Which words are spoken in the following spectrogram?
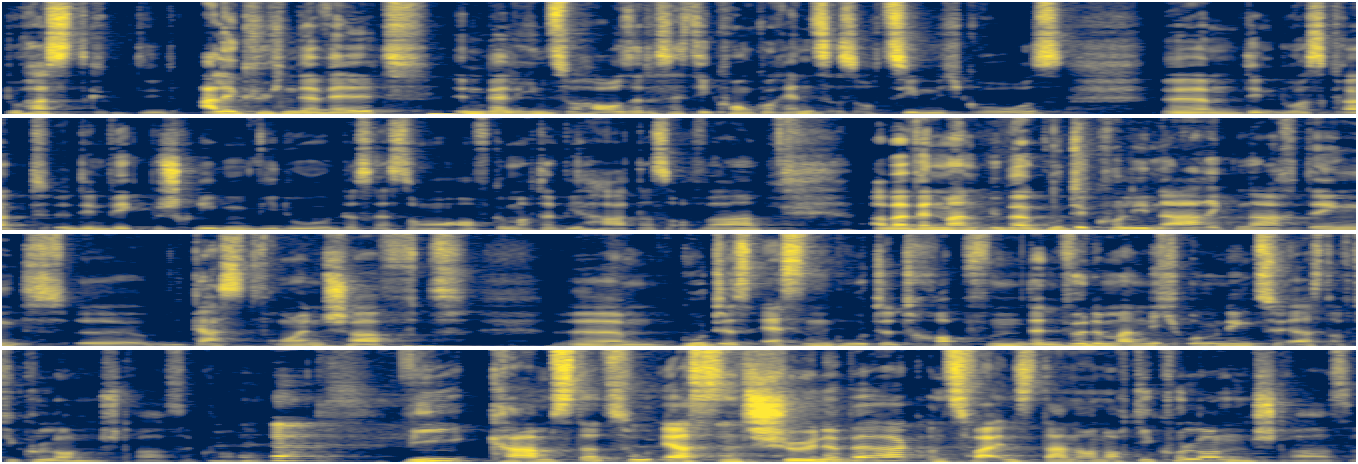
Du hast alle Küchen der Welt in Berlin zu Hause. Das heißt, die Konkurrenz ist auch ziemlich groß. Ähm, den, du hast gerade den Weg beschrieben, wie du das Restaurant aufgemacht hast, wie hart das auch war. Aber wenn man über gute Kulinarik nachdenkt, äh, Gastfreundschaft, ähm, gutes Essen, gute Tropfen, dann würde man nicht unbedingt zuerst auf die Kolonnenstraße kommen. Wie kam es dazu? Erstens Schöneberg und zweitens dann auch noch die Kolonnenstraße.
